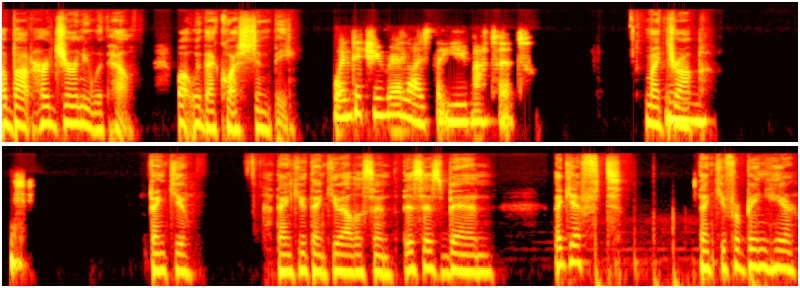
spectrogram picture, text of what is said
about her journey with health, what would that question be? When did you realize that you mattered? Mic drop. Mm. thank you. Thank you. Thank you, Alison. This has been a gift. Thank you for being here.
